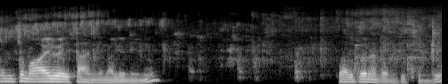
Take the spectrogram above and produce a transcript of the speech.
కొంచెం ఆయిల్ వేసానండి మళ్ళీ నేను. సరిపోయినట్టు అనిపించింది.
